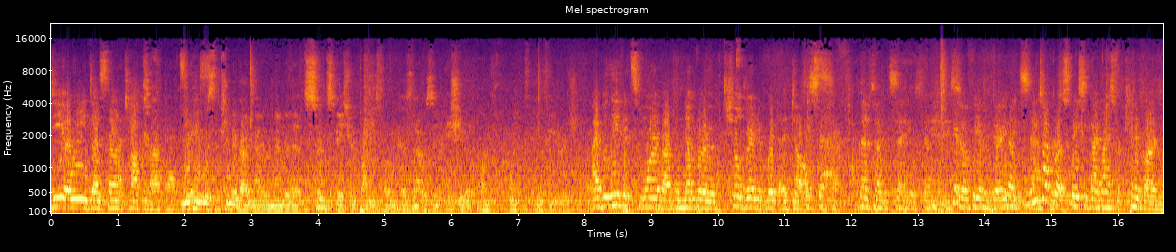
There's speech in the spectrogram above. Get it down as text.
DOE does not talk about that. Maybe it was the kindergarten, I remember that certain space requirements for them, because that was an issue at one point with configuration. I believe it's more about the number of children with adults. That's what I would say, is that, so if we have a very big staff. We talk about person- spacing guidelines for kindergarten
